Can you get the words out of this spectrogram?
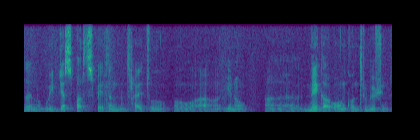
then we just participate and try to, uh, you know, uh, make our own contribution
